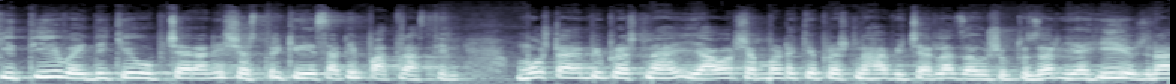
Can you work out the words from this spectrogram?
किती वैद्यकीय उपचार आणि शस्त्रक्रियेसाठी पात्र असतील? मोस्ट आय एम पी प्रश्न आहे. यावर शंभर टक्के प्रश्न हा विचारला जाऊ शकतो. जर या ही योजना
